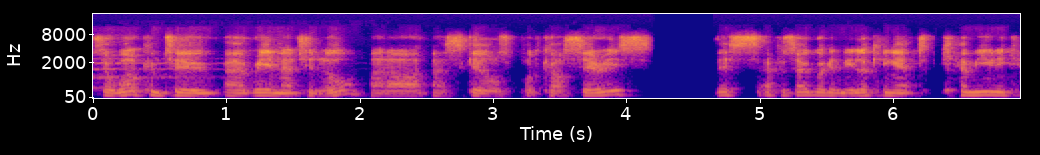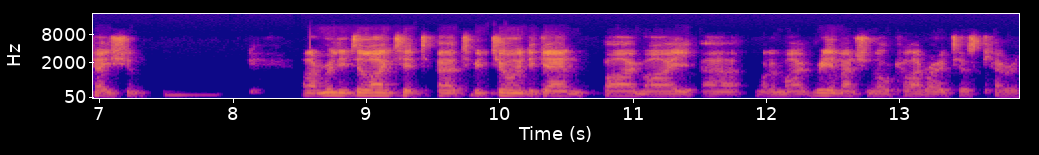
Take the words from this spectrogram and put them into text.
So welcome to uh, Reimagine Law and our, our skills podcast series. This episode, we're going to be looking at communication. And I'm really delighted uh, to be joined again by my uh, one of my Reimagine Law collaborators, Kerry.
